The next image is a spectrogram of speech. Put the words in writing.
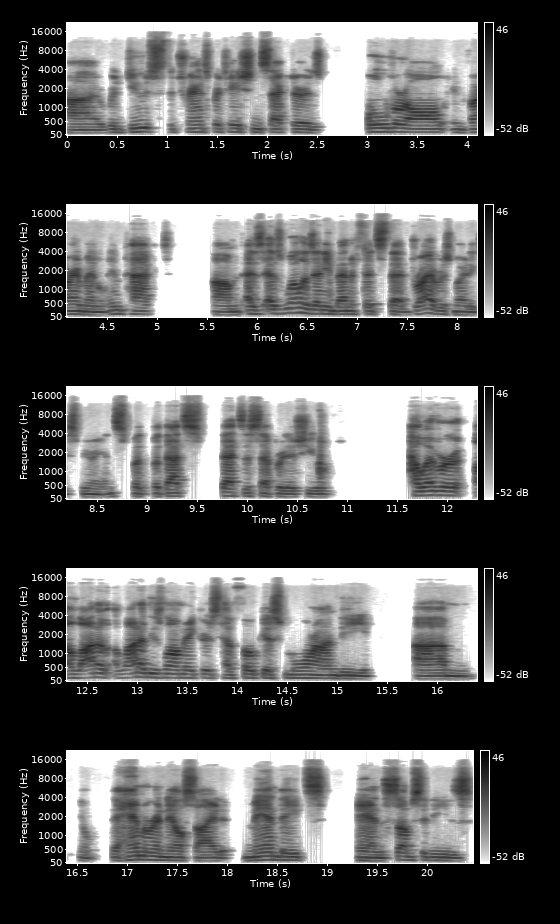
uh, reduce the transportation sector's overall environmental impact, um, as, as well as any benefits that drivers might experience. But, but that's, that's a separate issue. However, a lot of, a lot of these lawmakers have focused more on the um, you know, the hammer and nail side, mandates and subsidies,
